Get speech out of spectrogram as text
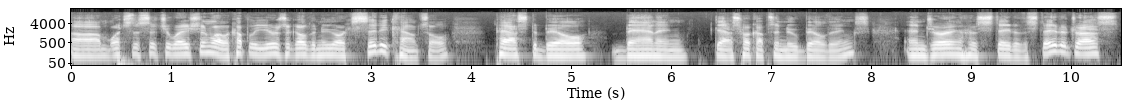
um, what's the situation? Well, a couple of years ago, the New York City Council passed a bill banning gas hookups in new buildings. And during her State of the State address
